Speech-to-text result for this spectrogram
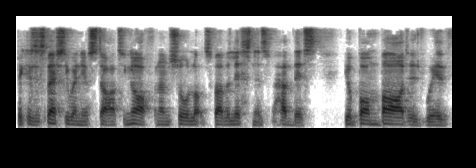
because especially when you're starting off, and I'm sure lots of other listeners have had this, you're bombarded with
